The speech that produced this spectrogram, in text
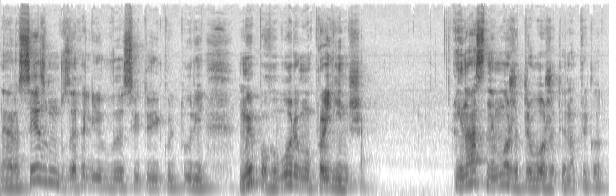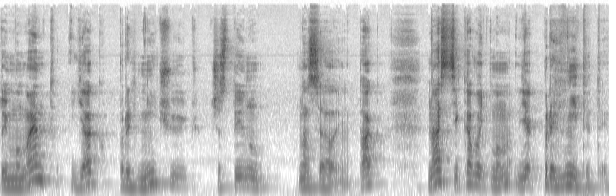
расизм взагалі в світовій культурі. Ми поговоримо про інше. І нас не може тривожити, наприклад, той момент, як пригнічують частину населення. Так? Нас цікавить момент, як пригнітити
